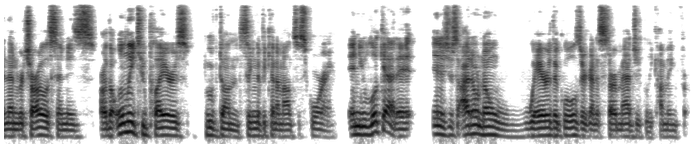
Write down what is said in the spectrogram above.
And then Richarlison is are the only two players who've done significant amounts of scoring. And you look at it, and it's just I don't know where the goals are going to start magically coming from.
